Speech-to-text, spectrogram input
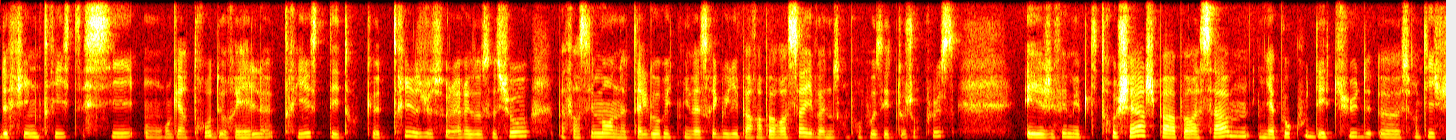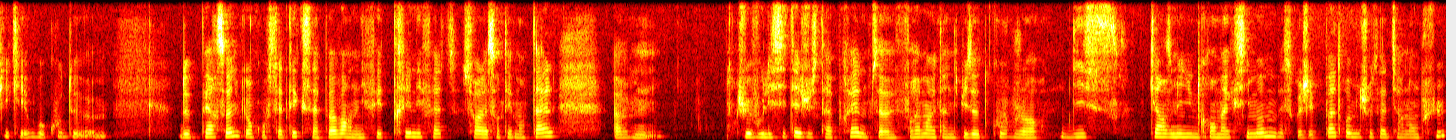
de films tristes, si on regarde trop de réels tristes, des trucs tristes juste sur les réseaux sociaux, pas forcément notre algorithme va se réguler par rapport à ça, il va nous en proposer toujours plus. Et j'ai fait mes petites recherches par rapport à ça. Il y a beaucoup d'études euh, scientifiques et beaucoup de, de personnes qui ont constaté que ça peut avoir un effet très néfaste sur la santé mentale. Euh, je vais vous les citer juste après, donc ça va vraiment être un épisode court, genre 10-15 minutes grand maximum, parce que j'ai pas trop mille choses à dire non plus.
